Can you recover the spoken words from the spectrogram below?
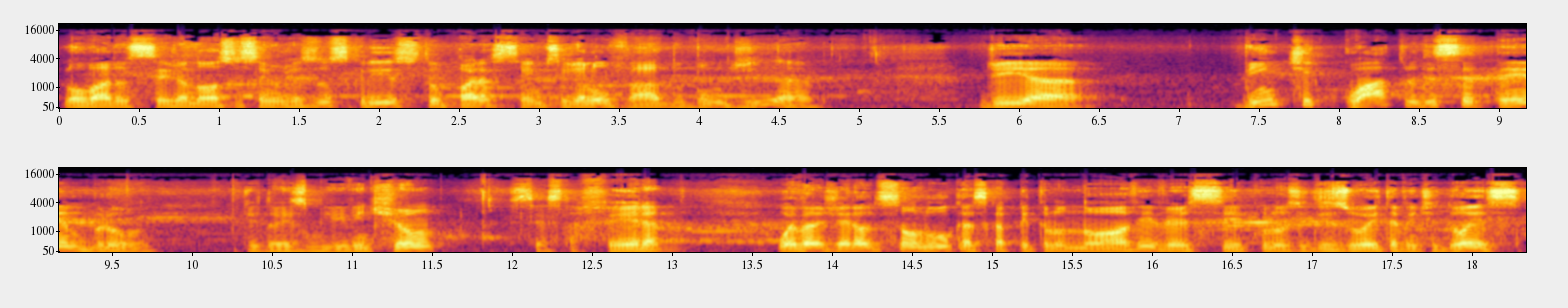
Louvado seja nosso Senhor Jesus Cristo, para sempre seja louvado. Bom dia. Dia 24 de setembro de 2021, sexta-feira. O Evangelho é de São Lucas, capítulo 9, versículos de 18 a 22.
